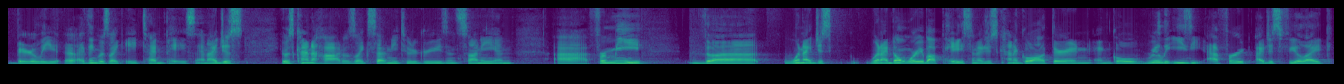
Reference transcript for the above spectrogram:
barely, I think it was like 810 pace. And I just, it was kind of hot. It was like 72 degrees and sunny. And uh, for me, the when I just when I don't worry about pace and I just kind of go out there and, and go really easy effort, I just feel like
